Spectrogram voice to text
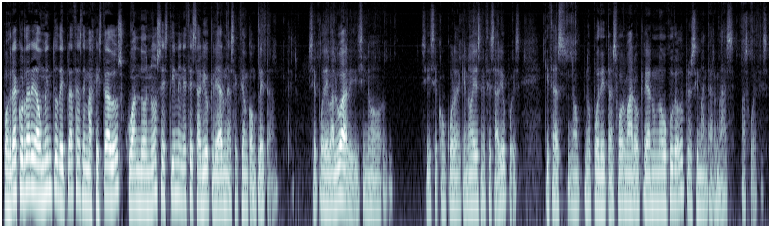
podrá acordar el aumento de plazas de magistrados cuando no se estime necesario crear una sección completa. Se puede evaluar y si no, si se concuerda que no es necesario, pues quizás no, no puede transformar o crear un nuevo juzgado, pero sí mandar más, más jueces.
